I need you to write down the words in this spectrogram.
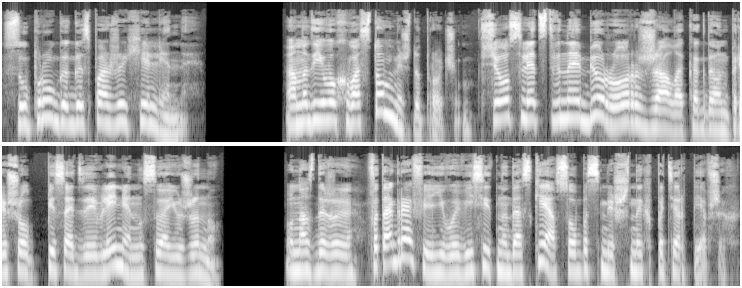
Супруга госпожи Хелены. А над его хвостом, между прочим, все следственное бюро ржало, когда он пришел писать заявление на свою жену. У нас даже фотография его висит на доске особо смешных потерпевших.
